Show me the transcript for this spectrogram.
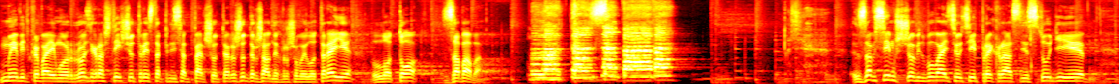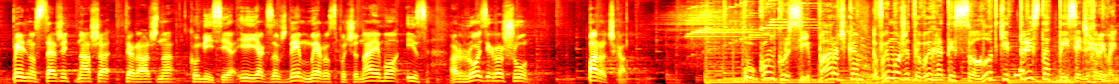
Ми відкриваємо розіграш 1351 тиражу державної грошової лотереї Лото Забава. Lota Забава. За всім, що відбувається у цій прекрасній студії, пильно стежить наша тиражна комісія. І як завжди, ми розпочинаємо із розіграшу парочка. У конкурсі Парочка ви можете виграти солодкі 300 тисяч гривень.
